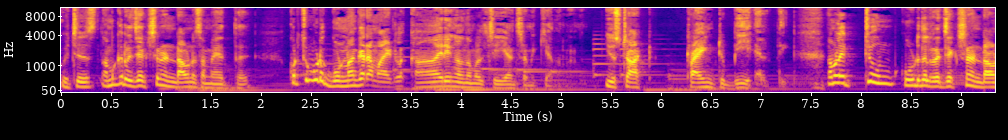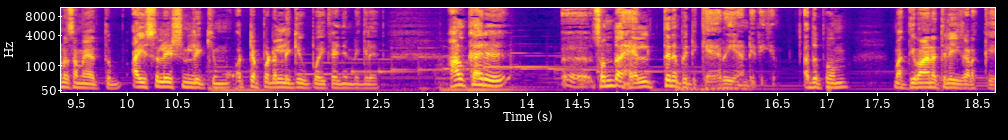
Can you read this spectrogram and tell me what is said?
വിച്ച് ഇസ് നമുക്ക് റിജക്ഷൻ ഉണ്ടാവുന്ന സമയത്ത് കുറച്ചും കൂടെ ഗുണകരമായിട്ടുള്ള കാര്യങ്ങൾ നമ്മൾ ചെയ്യാൻ ശ്രമിക്കുക എന്നുള്ളതാണ്. You start trying to be healthy നമ്മൾ ഏറ്റവും കൂടുതൽ റിജക്ഷൻ ഉണ്ടാവുന്ന സമയത്തും ഐസൊലേഷനിലേക്കും ഒറ്റപ്പെടലിലേക്കും പോയി കഴിഞ്ഞിട്ടുണ്ടെങ്കിൽ ആൾക്കാർ സ്വന്തം ഹെൽത്തിനെ പറ്റി കെയർ ചെയ്യാണ്ടിരിക്കും. അതിപ്പം മദ്യപാനത്തിലേക്ക് കിടക്കുക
